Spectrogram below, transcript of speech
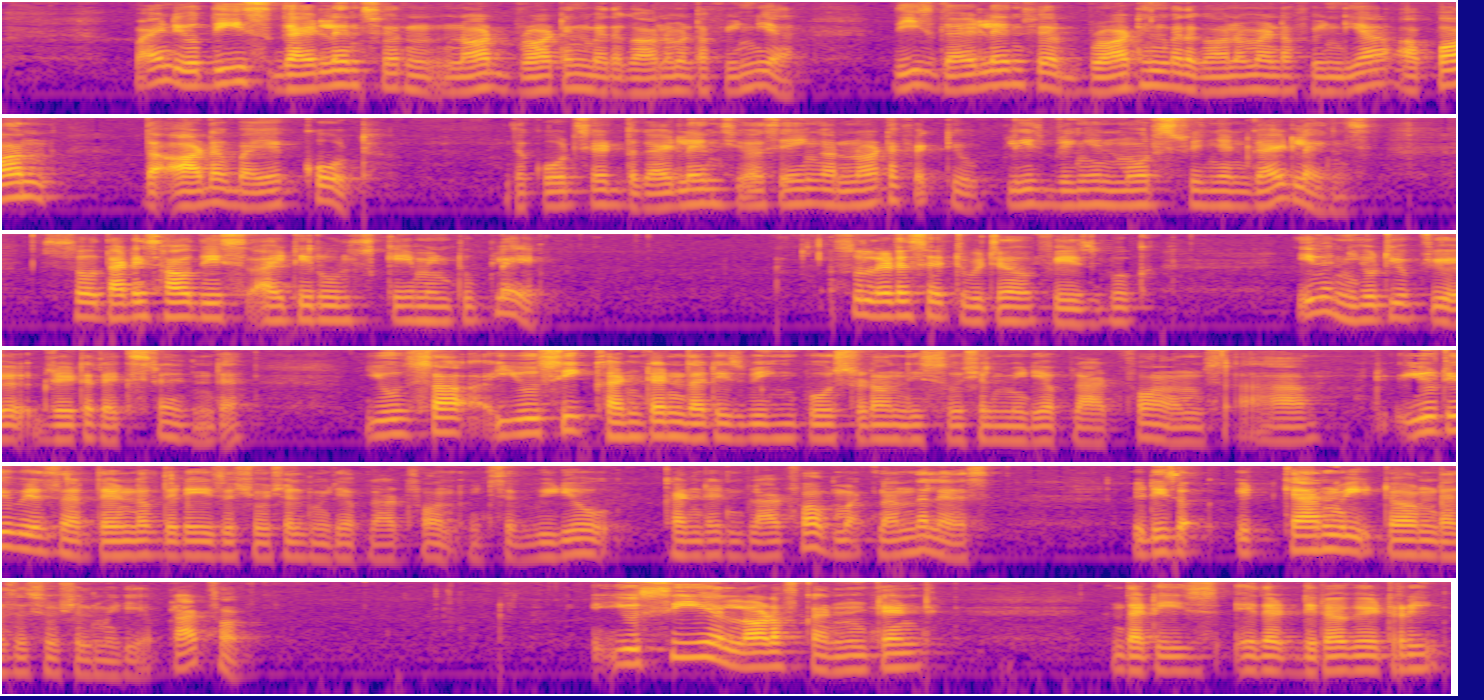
Mind you these guidelines were not brought in by the government of india. These guidelines were brought in by the government of india upon the order by a court. The court said the guidelines you are saying are not effective. Please bring in more stringent guidelines. So that is how these it rules came into play. So let us say twitter facebook even youtube to a greater extent you saw you see content that is being posted on these social media platforms uh, youtube is at the end of the day is a social media platform. It's a video content platform but nonetheless it is a, it can be termed as a social media platform. You see a lot of content that is either derogatory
